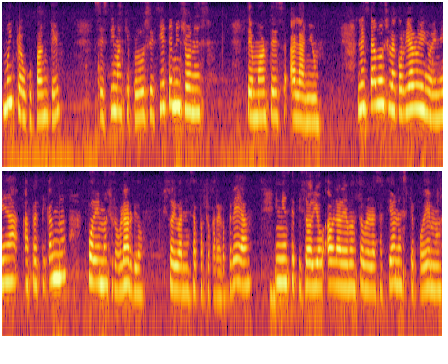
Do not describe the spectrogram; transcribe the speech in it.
muy preocupante? Se estima que produce 7 millones de muertes al año. Necesitamos la cordial bienvenida a Practicando Podemos Lograrlo soy Vanessa Carrero Perea. En este episodio hablaremos sobre las acciones que podemos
